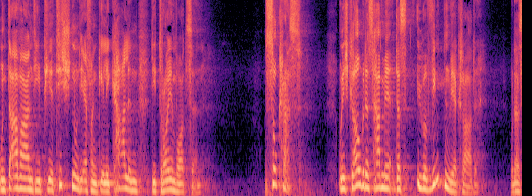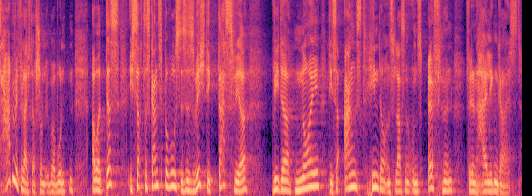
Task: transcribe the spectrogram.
und da waren die Pietisten und die Evangelikalen, die treu im Wort sind. So krass. Und ich glaube, das haben wir, das überwinden wir gerade. Oder das haben wir vielleicht auch schon überwunden. Aber das, ich sage das ganz bewusst, es ist wichtig, dass wir wieder neu diese Angst hinter uns lassen, uns öffnen für den Heiligen Geist.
